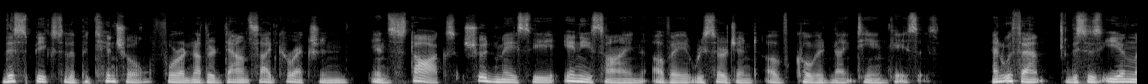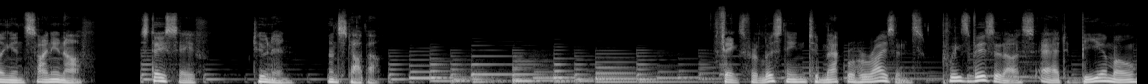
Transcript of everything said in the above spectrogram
This speaks to the potential for another downside correction in stocks should may see any sign of a resurgent of COVID 19 cases. And with that, this is Ian Lyngen signing off. Stay safe, tune in, and stop out. Thanks for listening to Macro Horizons. Please visit us at bmocm.com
